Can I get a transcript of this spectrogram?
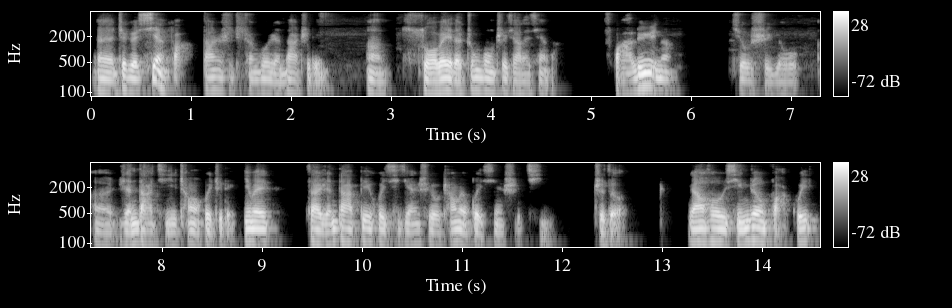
呃，这个宪法当然是全国人大制定啊，所谓的中共治下的宪法。法律呢，就是由呃人大及常委会制定，因为在人大闭会期间是由常委会行使其职责。然后行政法规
